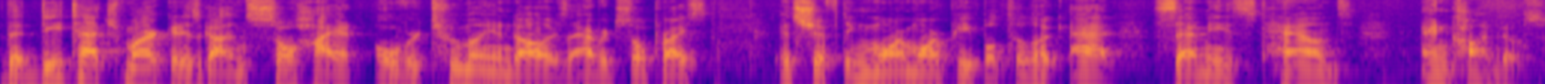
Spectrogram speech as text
the detached market has gotten so high at over $2 million average sold price, it's shifting more and more people to look at semis, towns, and condos.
